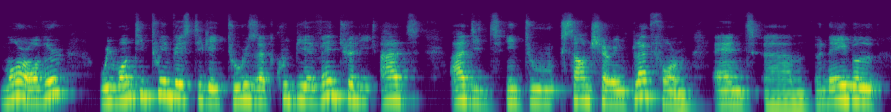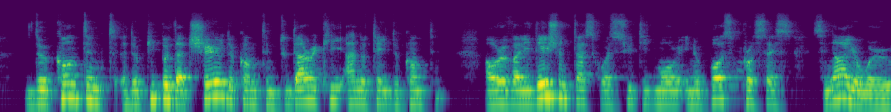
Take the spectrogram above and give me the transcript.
Moreover, we wanted to investigate tools that could be eventually add, added into sound sharing platform and um, enable the content, the people that share the content to directly annotate the content. Our validation task was suited more in a post-process scenario where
